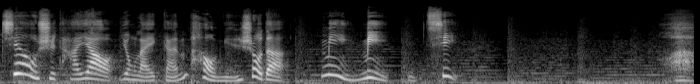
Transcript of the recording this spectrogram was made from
就是他要用来赶跑年兽的秘密武器。哇！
